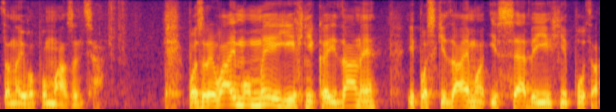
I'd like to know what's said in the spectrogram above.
та на його помазанця. Позриваймо ми їхні кайдани і поскидаємо із себе їхні пута.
